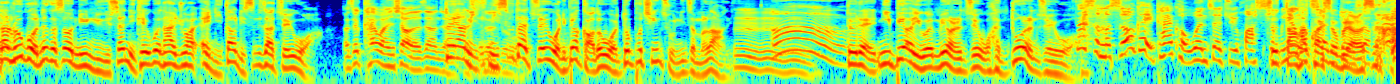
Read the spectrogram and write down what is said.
那如果那个时候你女生，你可以问他一句话：哎，你到底是不是在追我啊？啊，就开玩笑的这样讲。对啊，你你是不是在追我？你不要搞得我都不清楚你怎么了？嗯嗯，对不对？你不要以为没有人追我，很多人追我。那什么时候可以开口问这句话？就当他快受不了的时候。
